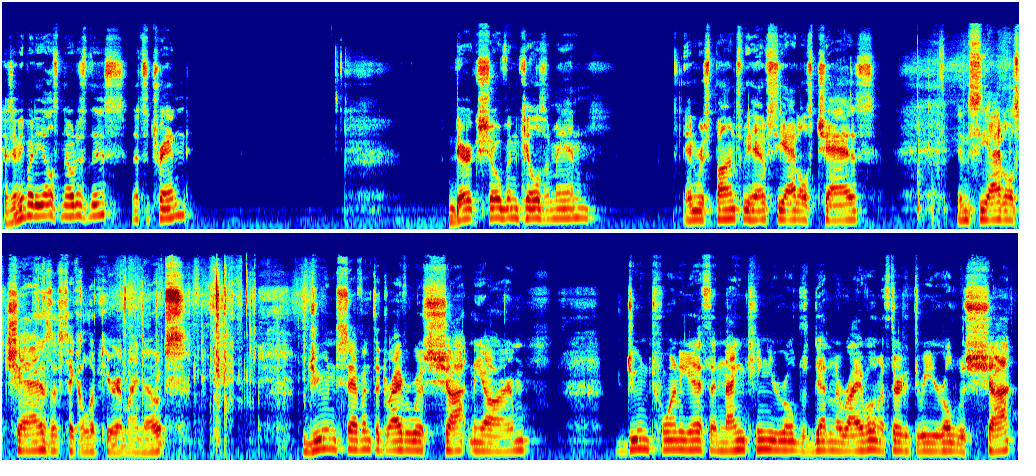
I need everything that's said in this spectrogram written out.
Has anybody else noticed this? That's a trend. Derek Chauvin kills a man. In response, we have Seattle's Chaz. In Seattle's Chaz, let's take a look here at my notes. June 7th, the driver was shot in the arm. June 20th, a 19 year old was dead on arrival and a 33 year old was shot.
